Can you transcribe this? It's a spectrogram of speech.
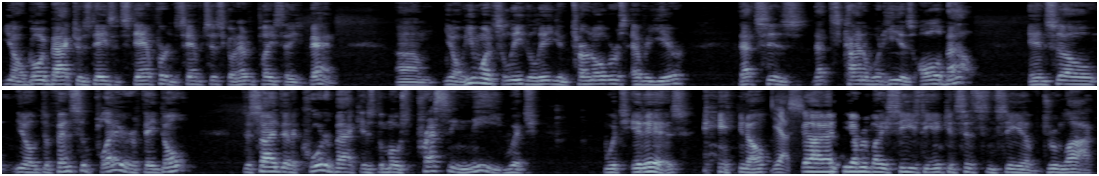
you know, going back to his days at Stanford and San Francisco and every place that he's been, um, you know, he wants to lead the league in turnovers every year. That's his. That's kind of what he is all about. And so, you know, defensive player, if they don't decide that a quarterback is the most pressing need, which which it is, you know. Yes. I think everybody sees the inconsistency of Drew Lock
